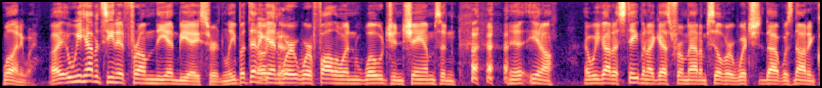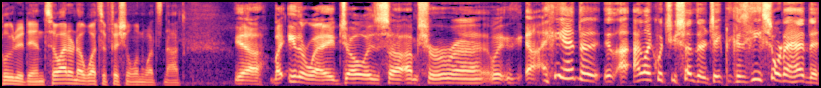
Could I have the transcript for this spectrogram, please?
Well, anyway, I, we haven't seen it from the NBA certainly, but then again, Okay. we're we're following Woj and Shams, and uh, you know, and we got a statement, I guess, from Adam Silver, which that was not included in. So I don't know what's official and what's not. Yeah, but either way, Joe is. Uh, I'm sure uh, he had to. I, I like what you said there, Jake, because he sort of had to.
